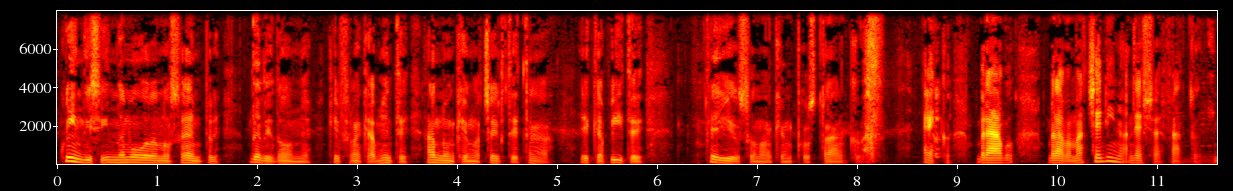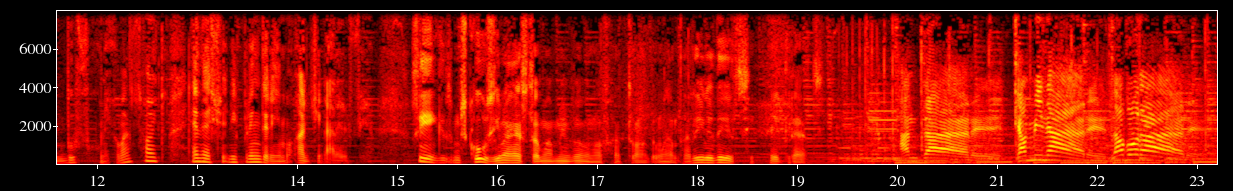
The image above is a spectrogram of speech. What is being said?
quindi si innamorano sempre delle donne che francamente hanno anche una certa età e capite che io sono anche un po' stanco. Ecco, bravo, bravo Marcellino, adesso hai fatto il buffone come al solito e adesso riprenderemo a girare il film. Sì, scusi maestro, ma mi avevano fatto una domanda. Arrivederci e grazie. Andare, camminare, lavorare.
